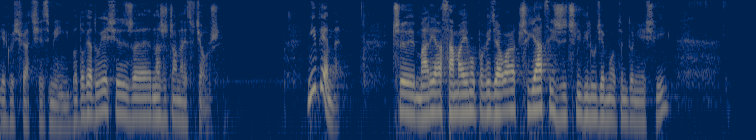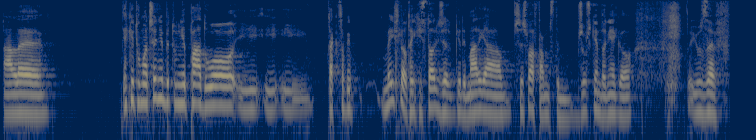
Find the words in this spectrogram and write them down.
jego świat się zmieni, bo dowiaduje się, że narzeczona jest w ciąży. Nie wiemy, czy Maria sama jemu powiedziała, czy jacyś życzliwi ludzie mu o tym donieśli, ale jakie tłumaczenie by tu nie padło i, i, i tak sobie myślę o tej historii, że kiedy Maria przyszła tam z tym brzuszkiem do niego, to Józef,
